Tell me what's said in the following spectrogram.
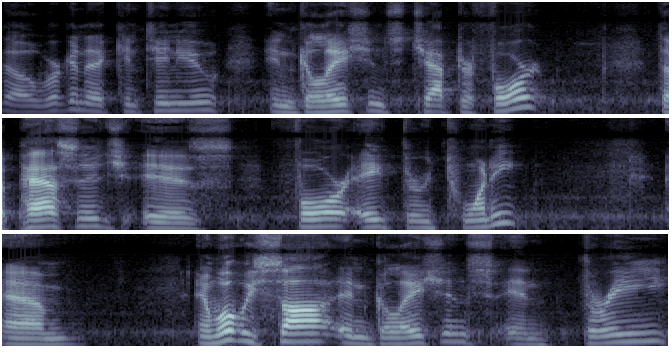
though, we're going to continue in Galatians chapter 4. The passage is 4 8 through 20. Um, and what we saw in Galatians in 3,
